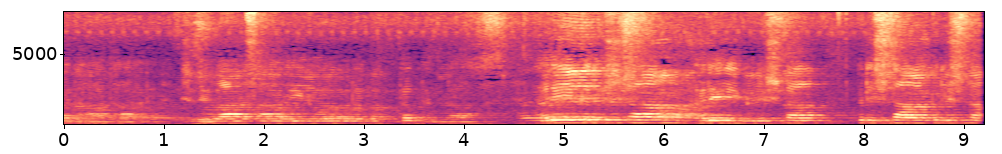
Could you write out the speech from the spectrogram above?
गदाधर श्रीवासादि गौर भक्त हरे कृष्णा हरे कृष्णा कृष्णा कृष्णा,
